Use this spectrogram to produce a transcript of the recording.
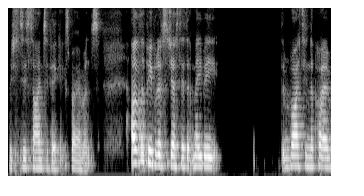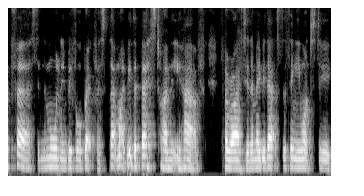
which is his scientific experiments. Other people have suggested that maybe writing the poem first in the morning before breakfast that might be the best time that you have for writing and maybe that's the thing he wants to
